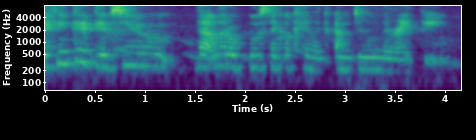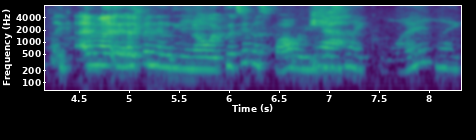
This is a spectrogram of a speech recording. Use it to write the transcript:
I think it gives you that little boost, like okay, like I'm doing the right thing. Like I'm a, like, Definitely no. It puts you in a spot where you're Yeah. just like, what? Like,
